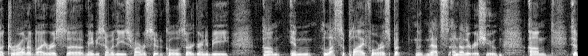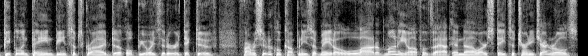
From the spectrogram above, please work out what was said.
uh, coronavirus, uh, maybe some of these pharmaceuticals are going to be um, in less supply for us, but that's another issue. Um, people in pain being subscribed opioids that are addictive. Pharmaceutical companies have made a lot of money off of that, and now our state's attorney generals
